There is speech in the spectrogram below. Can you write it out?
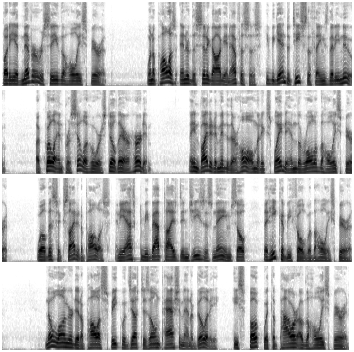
but he had never received the Holy Spirit. When Apollos entered the synagogue in Ephesus, he began to teach the things that he knew. Aquila and Priscilla, who were still there, heard him. They invited him into their home and explained to him the role of the Holy Spirit. Well, this excited Apollos, and he asked to be baptized in Jesus' name so that he could be filled with the Holy Spirit. No longer did Apollos speak with just his own passion and ability, he spoke with the power of the Holy Spirit.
